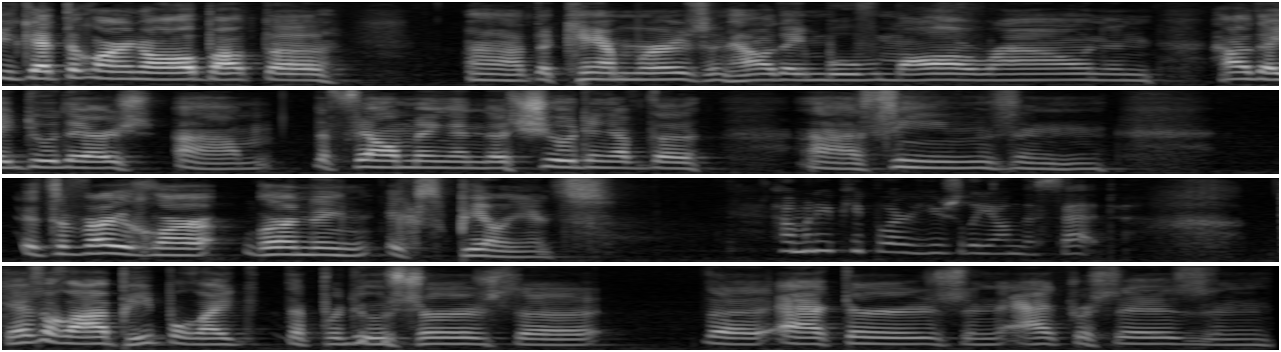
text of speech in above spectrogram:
you get to learn all about the uh, the cameras and how they move them all around and how they do their sh- um, the filming and the shooting of the uh, scenes and it's a very lear- learning experience. How many people are usually on the set? There's a lot of people like the producers, the the actors and actresses and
